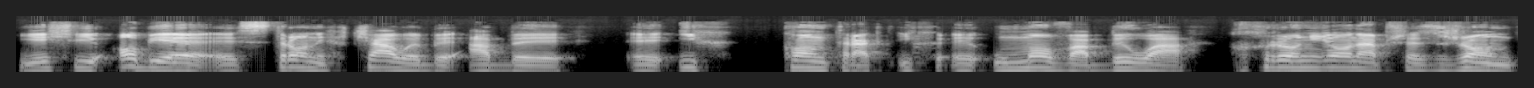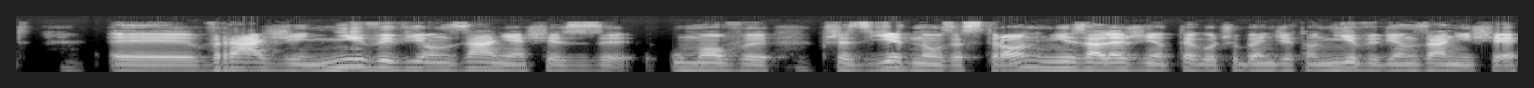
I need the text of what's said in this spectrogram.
jeśli obie strony chciałyby, aby ich kontrakt, ich umowa była chroniona przez rząd e, w razie niewywiązania się z umowy przez jedną ze stron, niezależnie od tego, czy będzie to niewywiązanie się e,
